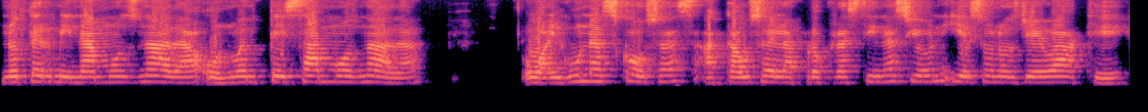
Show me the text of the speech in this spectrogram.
no terminamos nada o no empezamos nada o algunas cosas a causa de la procrastinación y eso nos lleva a que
